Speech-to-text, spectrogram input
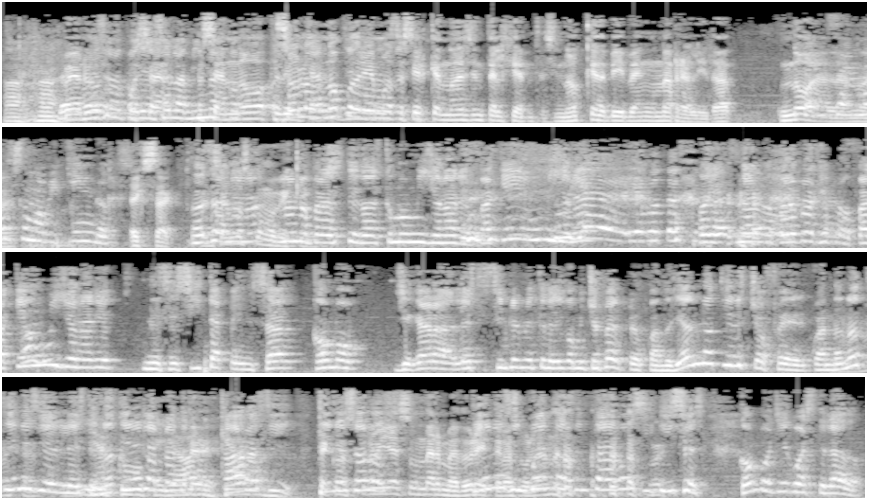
Ajá. Pero Pero, eso no o podía sea, ser la o misma sea, no, solo no podríamos decir que no es inteligente, sino que vive en una realidad, no nuestra. como vikingos. Exacto, O sea, no, pensamos no, como no, no, vikingos. pero es, digo, es como un millonario. ¿Para qué un millonario? ya, ya votaste. Oye, no, no, pero por ejemplo, ¿para qué un millonario necesita pensar cómo llegar al este? Simplemente le digo a mi chofer, pero cuando ya no tienes chofer, cuando no tienes el este, Ya no es tienes la plata, ya, ¿qué ahora sí, Te tienes solo construyes una armadura y te tienes vas 50 volando. centavos y dices, ¿cómo llego a este lado?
